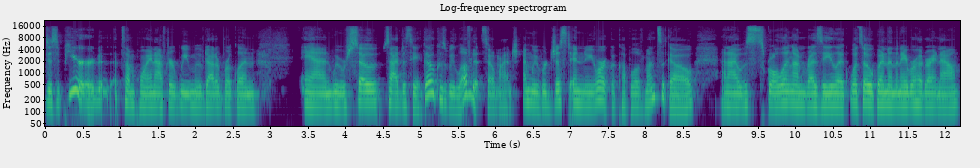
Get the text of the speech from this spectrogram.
disappeared at some point after we moved out of Brooklyn. And we were so sad to see it go because we loved it so much. And we were just in New York a couple of months ago. And I was scrolling on Resy, like, what's open in the neighborhood right now?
